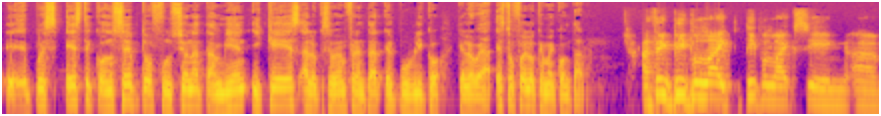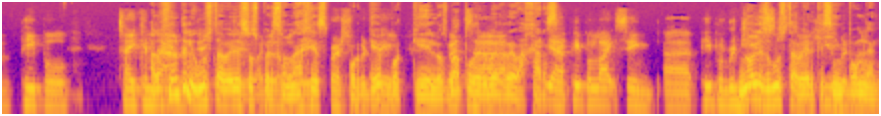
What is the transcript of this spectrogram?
eh, pues este concepto funciona tan bien y qué es a lo que se va a enfrentar el público que lo vea. Esto fue lo que me contaron. I think people like people like seeing um, people a la gente le gusta ver esos personajes, ¿por qué? Porque los va a poder ver uh, rebajarse. Uh, no les gusta ver que se impongan.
